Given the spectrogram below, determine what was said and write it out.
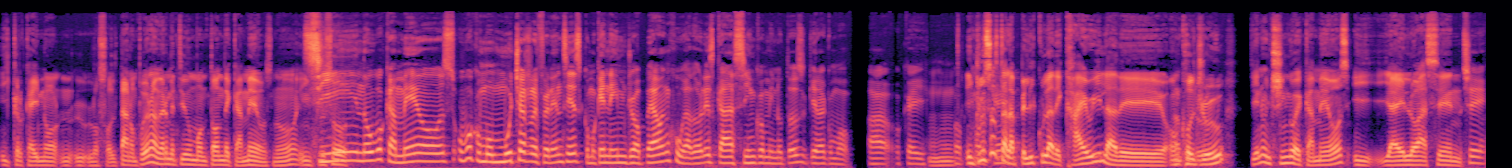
y creo que ahí no lo soltaron. Pudieron haber metido un montón de cameos, ¿no? Incluso... Sí, no hubo cameos. Hubo como muchas referencias, como que name dropeaban jugadores cada cinco minutos, que era como, ah, ok. Ujú. ¿por Incluso hasta la película de Kyrie, la de Uncle, Uncle Drew, tiene un chingo de cameos y, y ahí lo hacen. Sí.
